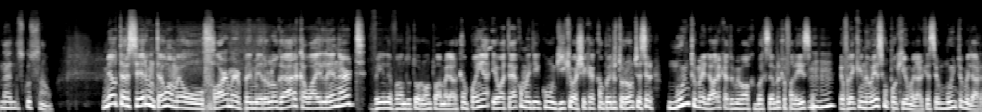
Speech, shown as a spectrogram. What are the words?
na discussão. Meu terceiro, então, é o meu former primeiro lugar, Kawhi Leonard. Vem levando o Toronto à melhor campanha. Eu até comentei com o Gui que eu achei que a campanha do Toronto ia ser muito melhor que a do Milwaukee Bucks. Lembra que eu falei isso? Uhum. Eu falei que não ia ser um pouquinho melhor, que ia ser muito melhor.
